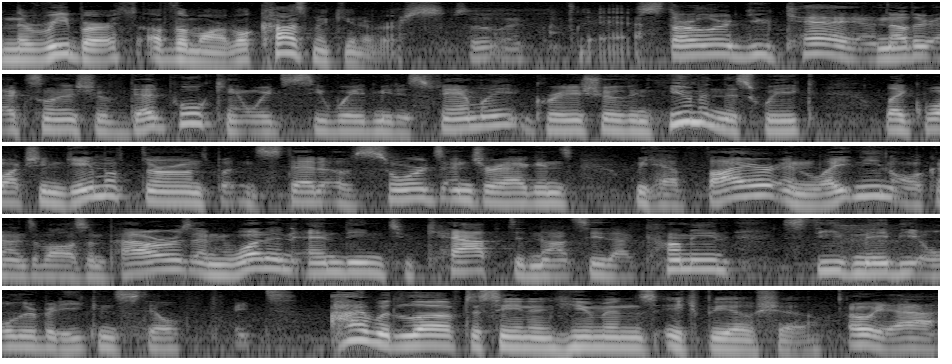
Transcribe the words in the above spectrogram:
in the rebirth of the Marvel Cosmic Universe. Absolutely. Yeah. Star Lord UK, another excellent issue of Deadpool. Can't wait to see Wade meet his family. Great issue of Inhuman this week. Like watching Game of Thrones, but instead of swords and dragons, we have fire and lightning, all kinds of awesome powers. And what an ending to Cap! Did not see that coming. Steve may be older, but he can still fight. I would love to see an Inhumans HBO show. Oh yeah.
